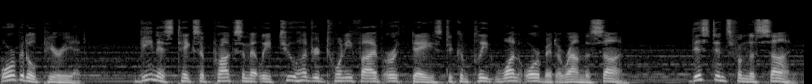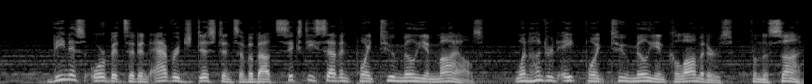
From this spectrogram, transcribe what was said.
Orbital period. Venus takes approximately 225 Earth days to complete one orbit around the Sun. Distance from the Sun. Venus orbits at an average distance of about 67.2 million miles, 108.2 million kilometers, from the Sun.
